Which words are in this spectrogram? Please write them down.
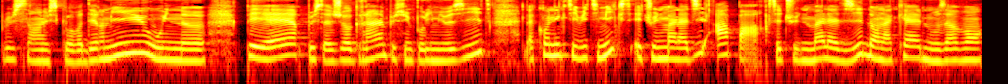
plus un sclerodermie ou une PR, plus un Jogren, plus une polymyosite. La connectivité mixte est une maladie à part. C'est une maladie dans laquelle nous avons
